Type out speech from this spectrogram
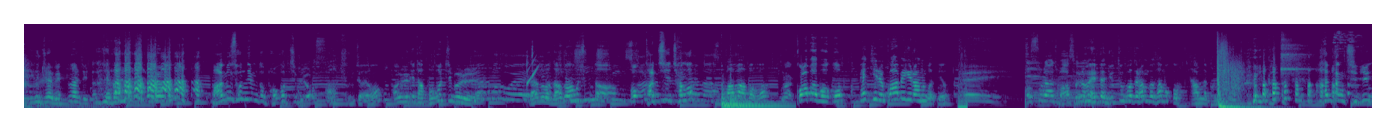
이 근처에 맥도날드 있다 제발. 마미손님도 버거집을 열었어. 아 진짜요? 아니 왜 이렇게 다 버거집을 햄버거에 나도 나도 하고 싶다 어 같이 창업? 꽈바 버거? 네, 꽈바 버거? 패티를 꽈배기로 하는 거 어때요? 에이 헛소리 하지 마세요. 그러면 일단 유튜버들 한번 사 먹고 다음날 한탕 치기?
